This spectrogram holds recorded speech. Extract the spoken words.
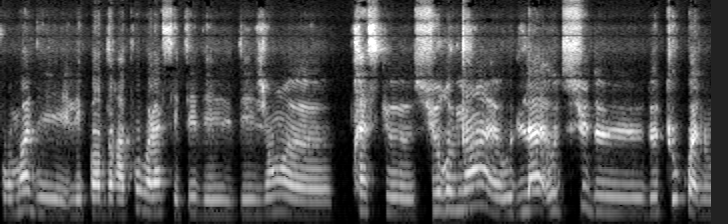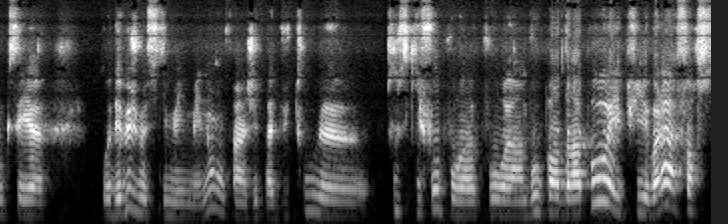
pour moi, des, les porte-drapeaux, voilà, c'était des, des gens presque surhumains, au-delà, au-dessus de, de tout, quoi. Donc c'est, au début, je me suis dit mais, mais non, enfin, j'ai pas du tout tout ce qu'il faut pour pour un beau porte-drapeau. Et puis voilà, à force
